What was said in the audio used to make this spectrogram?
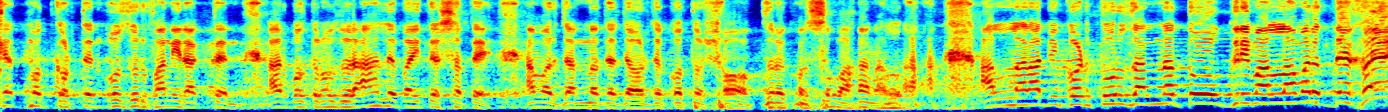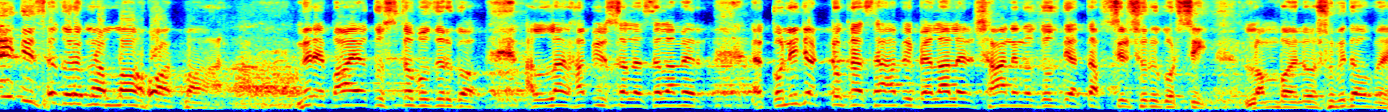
খেদমত করতেন, অজুর ফানি রাখতেন। আর বলতেন অজুর আহলে বাইতের সাথে আমার জান্নাতে যাওয়ার যে কত শখ যেরকম সোহান আল্লাহ আল্লাহ রাবি কর, তোর জান্নাত অগ্রিম, আল্লাহ আমার দেখাই দিছে যেরকম আল্লাহ আকবার। মেরে ভাই দুস্থ বুজুর্গ, আল্লাহর হাবিব সাল্লাহ সাল্লামের কলিজার টুকরা সাহাবি বেলালের শান নজুল দিয়ে তাফসির শুরু করছি। লম্বা হলে অসুবিধা হবে।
